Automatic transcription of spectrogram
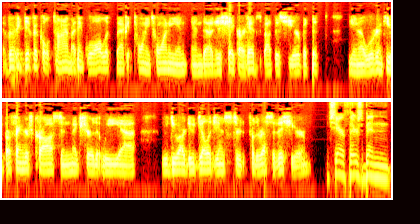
a very difficult time. I think we'll all look back at 2020 and, and uh, just shake our heads about this year. But that you know we're going to keep our fingers crossed and make sure that we uh, we do our due diligence to, for the rest of this year. Sheriff, there's been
